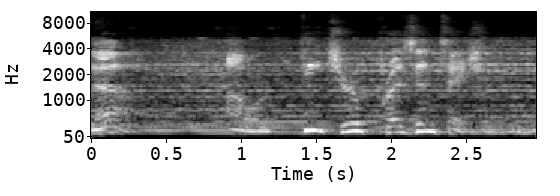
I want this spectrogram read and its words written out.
Now, our feature presentation.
